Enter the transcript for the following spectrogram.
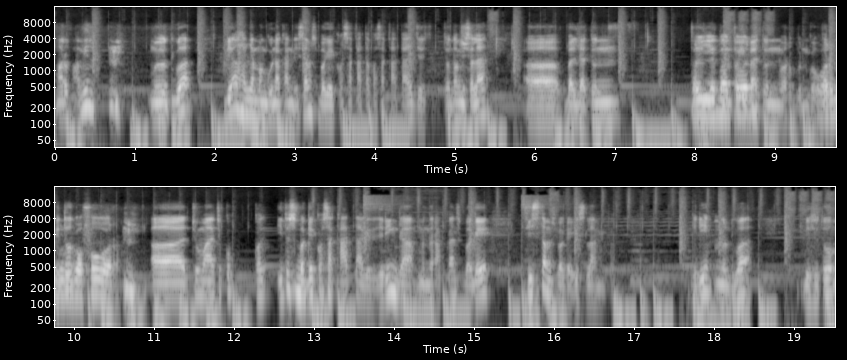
Maruf Amin menurut gua dia hanya menggunakan Islam sebagai kosakata kosakata aja. Contoh misalnya eh, baldatun Thayyibatun warbun gofur Warbun itu Gofur. eh, cuma cukup itu sebagai kosakata gitu. Jadi nggak menerapkan sebagai sistem sebagai Islam gitu. Jadi menurut gua di situ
